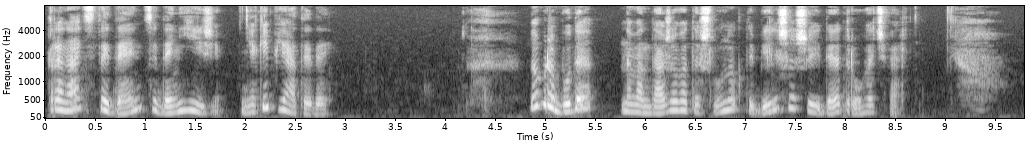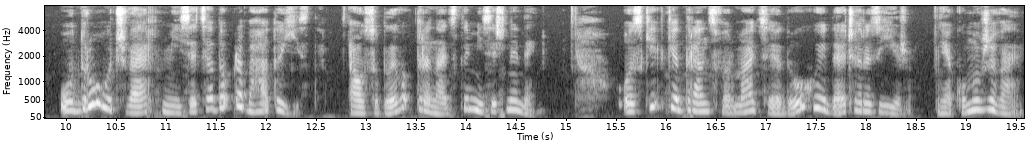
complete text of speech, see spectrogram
Тринадцятий день це день їжі, як і п'ятий день. Добре буде навантажувати шлунок тим більше, що йде друга чверть. У другу чверть місяця добре багато їсти, а особливо 13-й місячний день, оскільки трансформація духу йде через їжу, яку ми вживаємо.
